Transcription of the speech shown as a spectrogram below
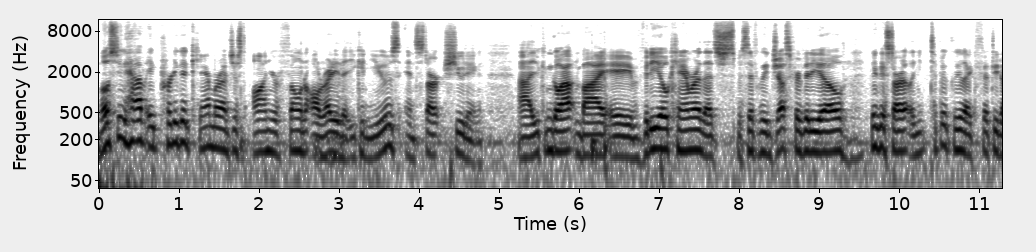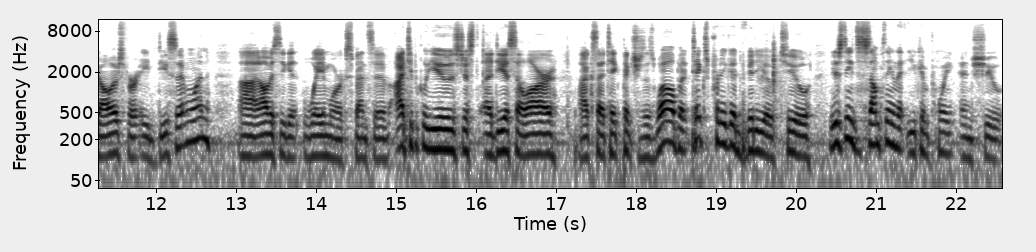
Most of you have a pretty good camera just on your phone already that you can use and start shooting. Uh, you can go out and buy a video camera that's specifically just for video. I think they start at like, typically like $50 for a decent one, uh, and obviously get way more expensive. I typically use just a DSLR because uh, I take pictures as well, but it takes pretty good video too. You just need something that you can point and shoot.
